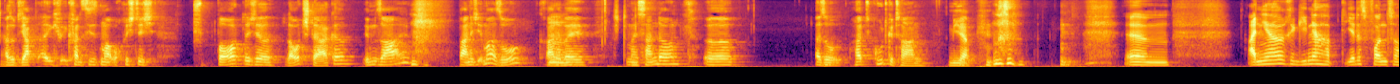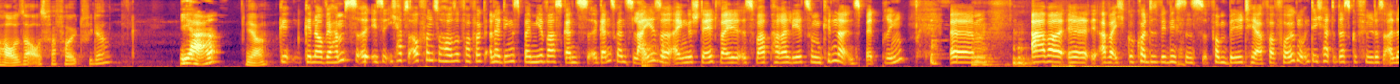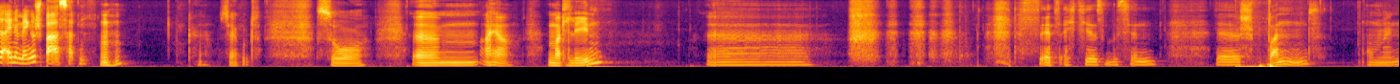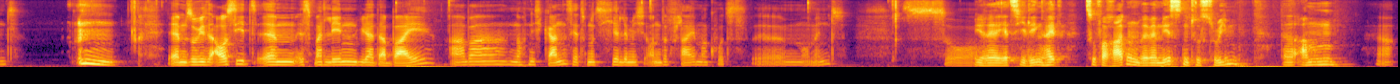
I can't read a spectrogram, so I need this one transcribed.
Also die, ich, ich fand es dieses Mal auch richtig sportliche Lautstärke im Saal. War nicht immer so, gerade mhm. bei My Sundown. Äh, also hat gut getan, mir. Ja. ähm, Anja, Regina, habt ihr das von zu Hause aus verfolgt wieder? Ja. Ja. Ge genau, wir haben es, äh, also ich habe es auch von zu Hause verfolgt, allerdings bei mir war es ganz, äh, ganz, ganz leise eingestellt, weil es war parallel zum Kinder ins Bett bringen. Ähm, aber, äh, aber ich konnte es wenigstens vom Bild her verfolgen und ich hatte das Gefühl, dass alle eine Menge Spaß hatten. Mhm. Okay, sehr gut. So, ähm, ah ja, Madeleine. Äh, das ist jetzt echt hier so ein bisschen äh, spannend. Moment. ähm, so wie es aussieht, ähm, ist Madeleine wieder dabei, aber noch nicht ganz. Jetzt muss ich hier nämlich on the fly mal kurz. Äh, Moment. So. Wäre jetzt die Gelegenheit zu verraten, wenn wir im nächsten To Stream äh, am, ja.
